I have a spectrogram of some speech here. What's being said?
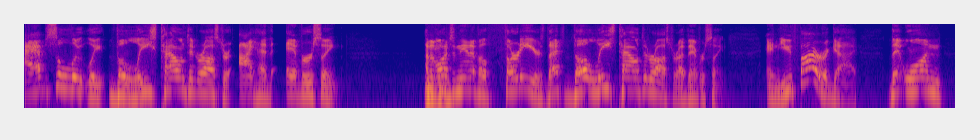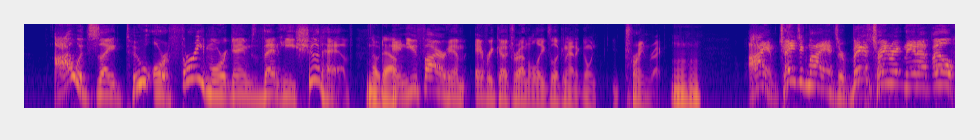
absolutely the least talented roster I have ever seen. I've Mm-hmm. been watching the NFL 30 years. That's the least talented roster I've ever seen. And you fire a guy that won, I would say, two or three more games than he should have. No doubt. And you fire him, every coach around the league's looking at it going, train wreck. Mm-hmm. I am changing my answer. Biggest train wreck in the NFL,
